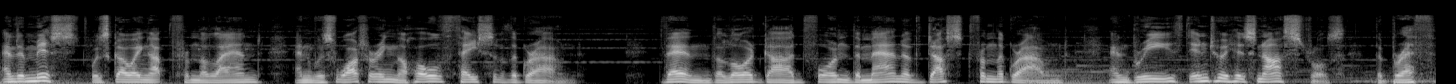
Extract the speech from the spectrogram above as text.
And a mist was going up from the land, and was watering the whole face of the ground. Then the Lord God formed the man of dust from the ground, and breathed into his nostrils the breath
